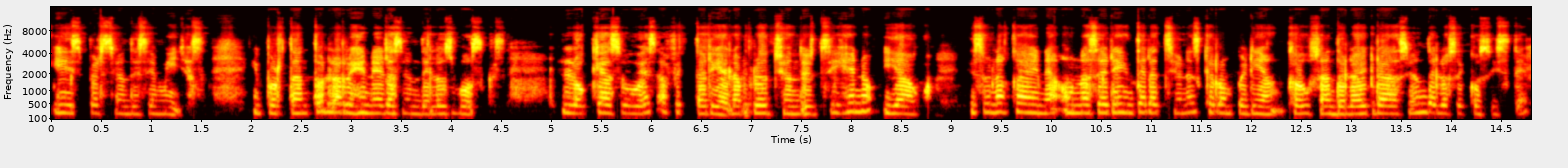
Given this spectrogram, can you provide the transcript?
y dispersión de semillas y por tanto la regeneración de los bosques, lo que a su vez afectaría la producción de oxígeno y agua es una cadena, una serie de interacciones que romperían, causando la degradación de los ecosistemas.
